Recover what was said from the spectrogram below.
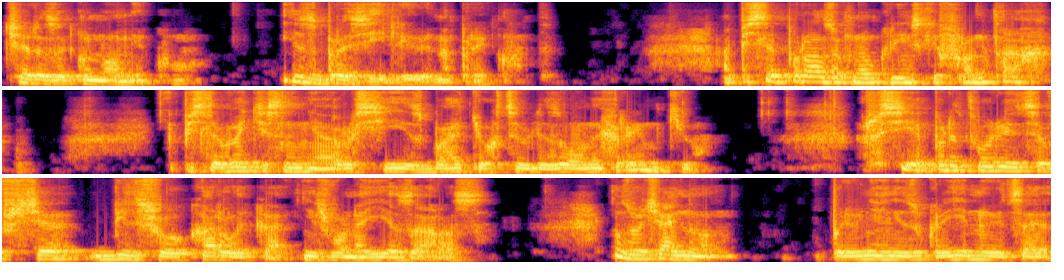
через економіку із Бразилією, наприклад. А після поразок на українських фронтах і після витіснення Росії з багатьох цивілізованих ринків, Росія перетворюється в ще більшого карлика, ніж вона є зараз. Ну, звичайно, в порівнянні з Україною це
